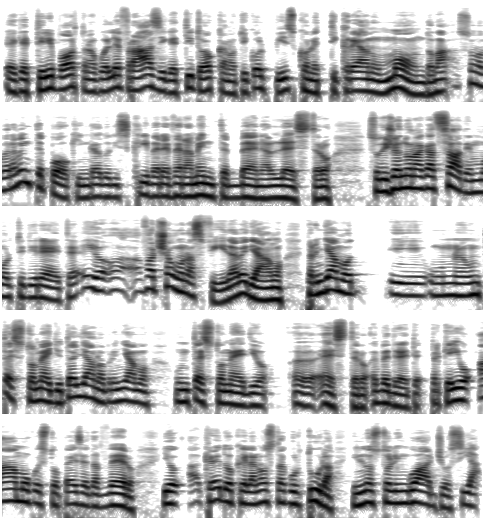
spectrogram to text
eh, che ti riportano quelle frasi che ti toccano, ti colpiscono e ti creano un mondo, ma sono veramente pochi in grado di scrivere veramente bene all'estero. Sto dicendo una cazzata e molti direte, io ah, facciamo una sfida, vediamo, prendiamo un, un testo medio italiano, prendiamo un testo medio eh, estero e vedrete perché io amo questo paese davvero. Io ah, credo che la nostra cultura il nostro linguaggio sia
